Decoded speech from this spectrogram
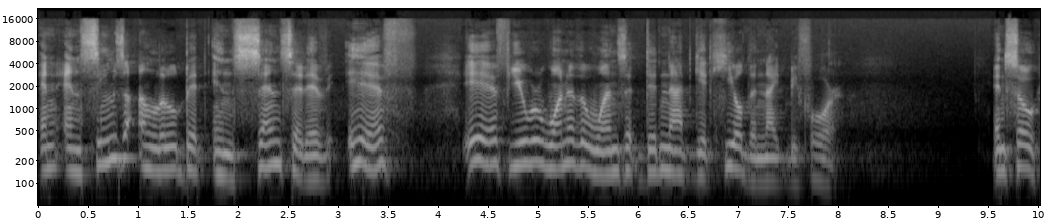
and, and seems a little bit insensitive if, if you were one of the ones that did not get healed the night before. And so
